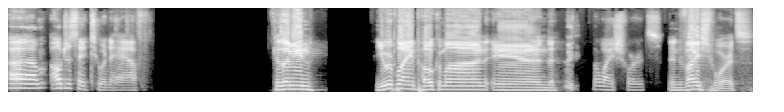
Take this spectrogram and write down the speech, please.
Um, I'll just say two and a half. Because I mean, you were playing Pokemon and White Schwartz. and Weiss Schwarz,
